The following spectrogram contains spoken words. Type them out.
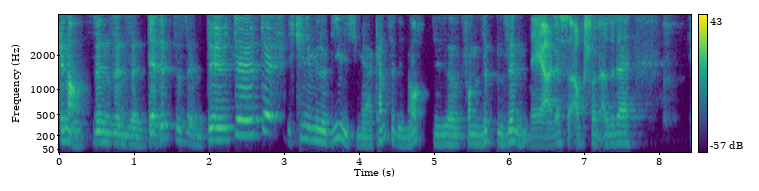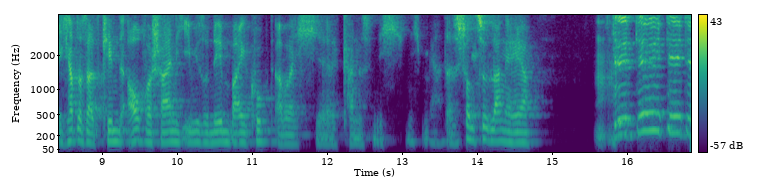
Genau, Sinn, Sinn, Sinn. Der siebte Sinn. Dö, dö, dö. Ich kenne die Melodie nicht mehr. Kannst du die noch? Diese vom siebten Sinn. Naja, das ist auch schon. Also der, ich habe das als Kind auch wahrscheinlich irgendwie so nebenbei geguckt, aber ich äh, kann es nicht, nicht mehr. Das ist schon zu lange her. Du, du, du,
